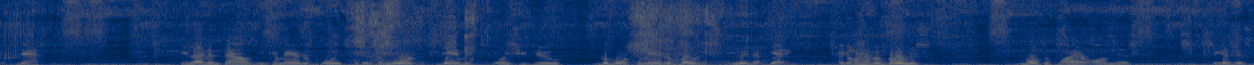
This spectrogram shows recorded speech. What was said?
It's nasty. 11,000 commander points because the more damage points you do, the more commander bonus you end up getting. I don't have a bonus multiplier on this because it's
